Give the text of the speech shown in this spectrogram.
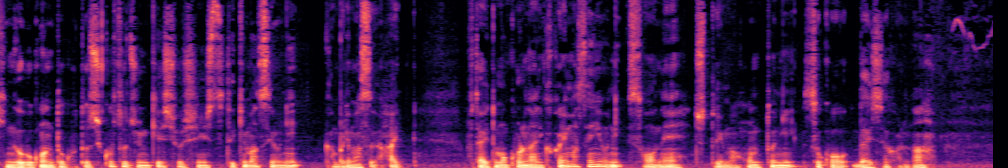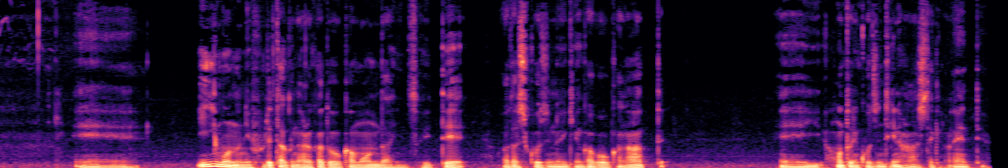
キングオブコント今年こそ準決勝進出できますように頑張ります。はい。2人ともコロナにかかりませんように。そうね。ちょっと今本当にそこ大事だからな。えー、いいものに触れたくなるかどうか問題について私個人の意見を書こうかなって、えー、本当に個人的な話だけどねっていう。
